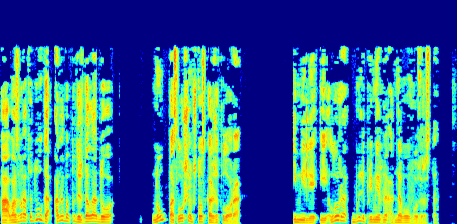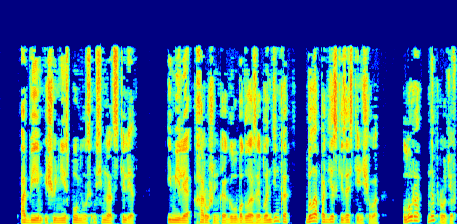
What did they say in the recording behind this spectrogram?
А возврата долга она бы подождала до... Ну, послушаем, что скажет Лора. Эмилия и Лора были примерно одного возраста. Обеим еще не исполнилось 18 лет. Эмилия, хорошенькая голубоглазая блондинка, была по-детски застенчива. Лора, напротив,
